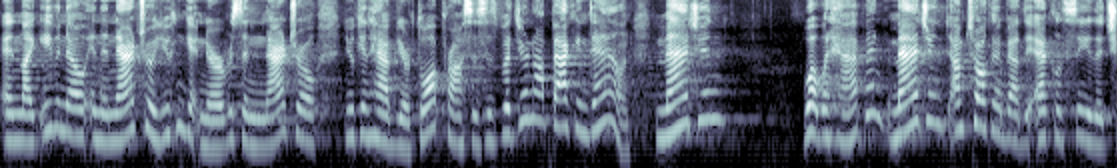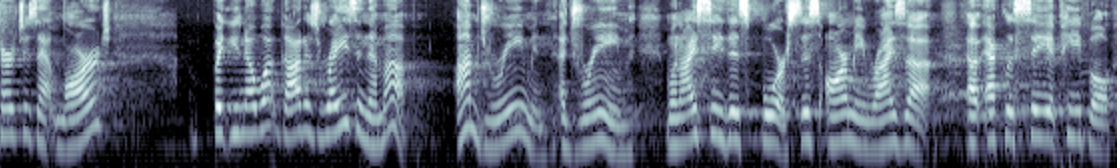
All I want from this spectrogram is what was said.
And like, even though in the natural you can get nervous, in the natural you can have your thought processes, but you're not backing down. Imagine what would happen. Imagine, I'm talking about the ecclesia, the churches at large. But you know what? God is raising them up. I'm dreaming a dream when I see this force, this army rise up of ecclesia people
